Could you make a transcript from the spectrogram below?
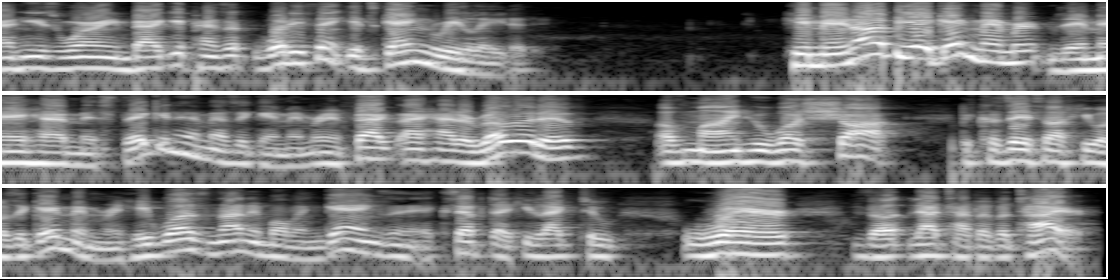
and he's wearing baggy pants. What do you think? It's gang related. He may not be a gang member. They may have mistaken him as a gang member. In fact, I had a relative of mine who was shot because they thought he was a gang member. He was not involved in gangs, except that he liked to wear the, that type of attire.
